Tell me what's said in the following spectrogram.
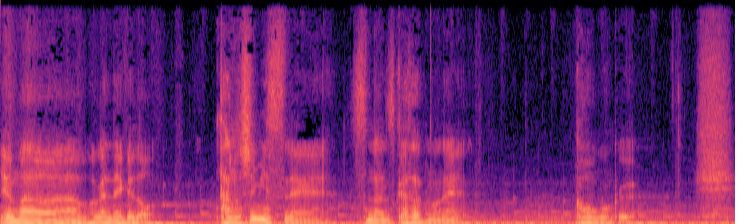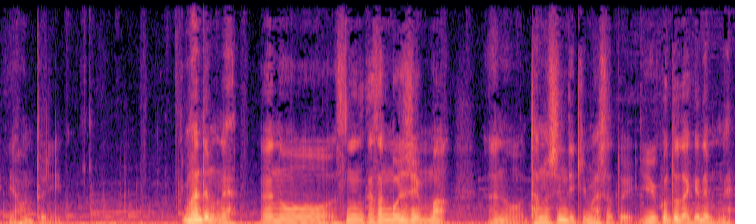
いやまあ分かんないけど楽しみっすね。砂塚さんのねご報告。いや本当に。まあでもねあの砂塚さんご自身まああの楽しんできましたということだけでもね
